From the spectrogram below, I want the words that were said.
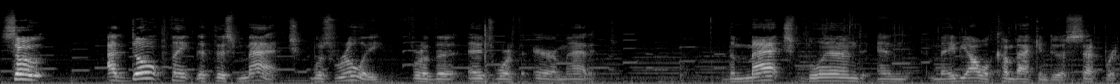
So I don't think that this match was really for the Edgeworth aromatic. The match blend, and maybe I will come back and do a separate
